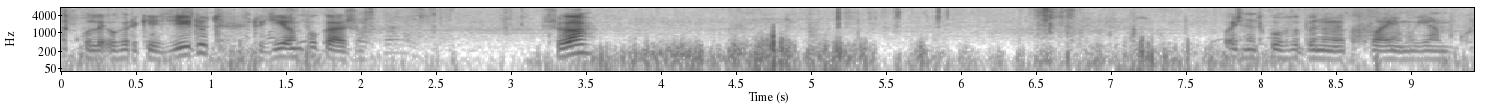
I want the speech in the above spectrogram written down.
А коли огірки зійдуть, тоді я вам покажу. Що? Ось на таку глибину ми копаємо ямку.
